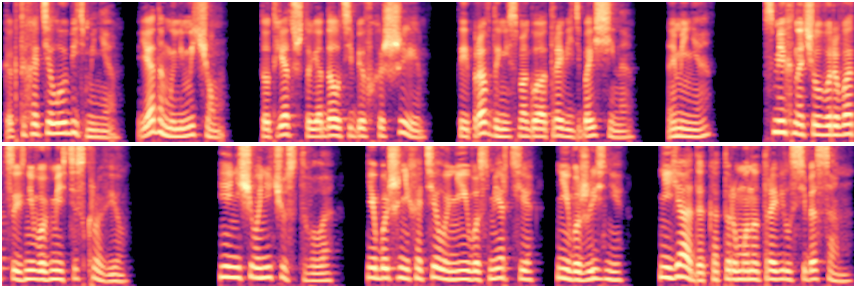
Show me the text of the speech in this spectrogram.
«Как ты хотела убить меня? Ядом или мечом? Тот яд, что я дал тебе в хэши, ты и правда не смогла отравить Байсина. А меня?» Смех начал вырываться из него вместе с кровью. Я ничего не чувствовала. Я больше не хотела ни его смерти, ни его жизни, ни яда, которым он отравил себя сам.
